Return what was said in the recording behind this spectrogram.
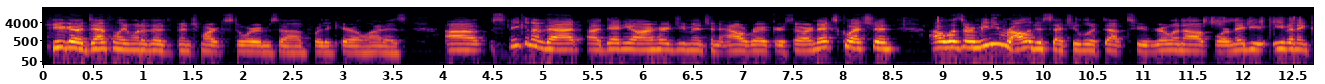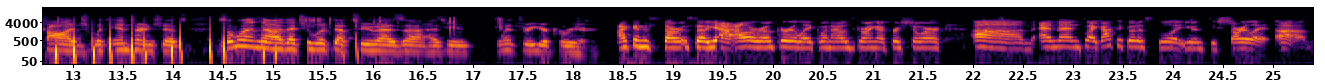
Hugo, definitely one of those benchmark storms uh, for the Carolinas. Uh, speaking of that, uh, Daniel, I heard you mention Al Roker. So our next question uh, was: There a meteorologist that you looked up to growing up, or maybe even in college with internships? Someone uh, that you looked up to as as you went through your career? I can start. So yeah, Al Roker, like when I was growing up for sure. Um, and then so I got to go to school at UNC Charlotte. Um,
